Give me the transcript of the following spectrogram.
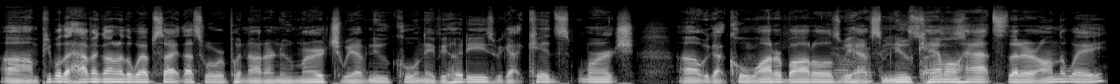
Um, people that haven't gone to the website, that's where we're putting out our new merch. We have new cool Navy hoodies. We got kids merch. Uh, we got cool water bottles. we we have some new youth camel hats that are on the way.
